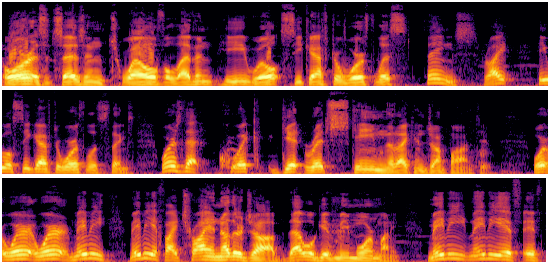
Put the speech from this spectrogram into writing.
Or, as it says in 12:11, he will seek after worthless things, right? He will seek after worthless things. Where's that quick get rich scheme that I can jump onto? Where, where, where, maybe, maybe if I try another job, that will give me more money. Maybe, maybe if, if,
